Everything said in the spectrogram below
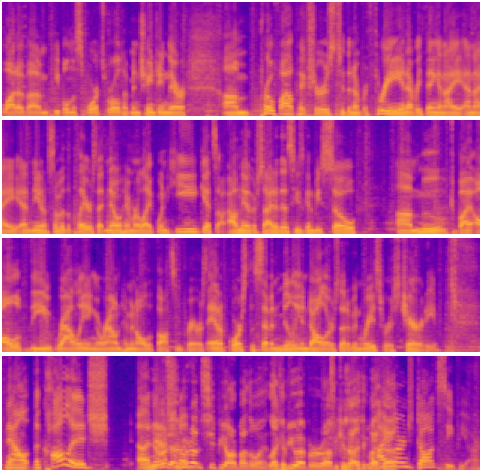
a lot of um, people in the sports world have been changing their um, profile pictures to the number three and everything. And I and I and you know some of the players that know him are like, when he gets on the other side of this, he's going to be so um, moved by all of the rallying around him and all the thoughts and prayers, and of course the seven million dollars that have been raised for his charity. Now the college. Uh, have, you ever, have you national. ever done CPR, by the way? Like, have you ever, uh, because I think about I that. learned dog CPR.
